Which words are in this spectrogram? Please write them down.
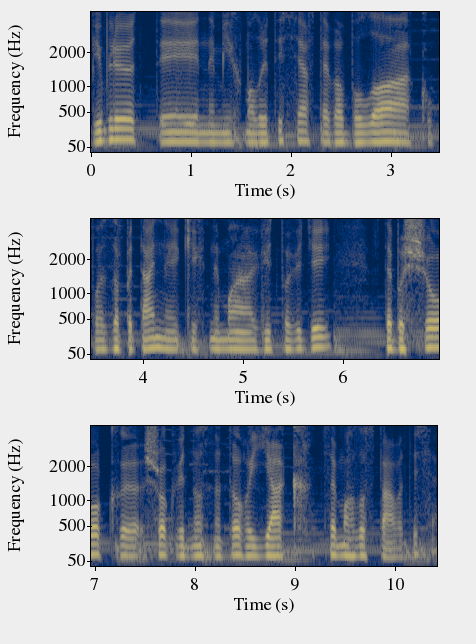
Біблію, ти не міг молитися, в тебе була купа запитань, на яких немає відповідей. В тебе шок шок відносно того, як це могло ставитися,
